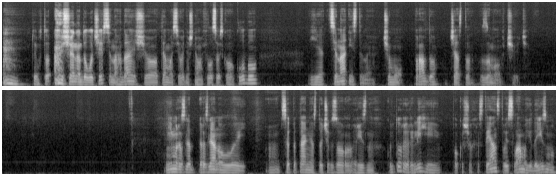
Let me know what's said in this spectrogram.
Тим, хто щойно долучився, нагадаю, що тема сьогоднішнього філософського клубу є ціна істини. Чому правду часто замовчують. І ми розгля- розглянули це питання з точок зору різних культур релігій, поки що християнства, ісламу, юдаїзму,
